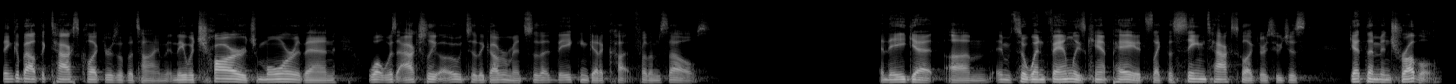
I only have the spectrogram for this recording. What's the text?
Think about the tax collectors of the time, and they would charge more than what was actually owed to the government so that they can get a cut for themselves. And they get, um, and so when families can't pay, it's like the same tax collectors who just get them in trouble.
